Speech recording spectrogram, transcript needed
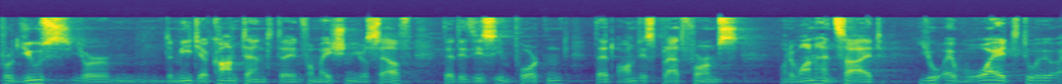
produce your, the media content, the information yourself, that it is important that on these platforms, on the one hand side, you avoid to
